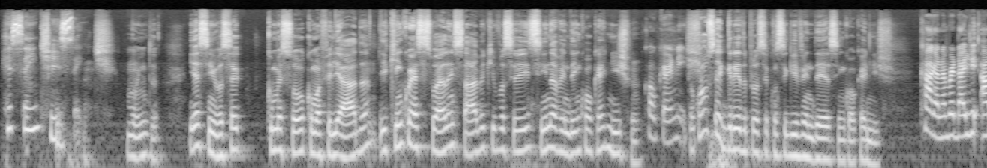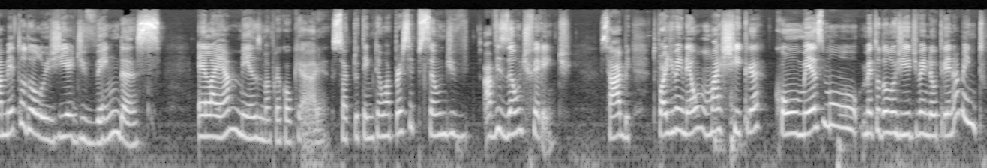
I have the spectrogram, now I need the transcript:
Recente. Recente. Muito. E assim, você começou como afiliada e quem conhece a Suelen sabe que você ensina a vender em qualquer nicho. Qualquer nicho. Então qual o segredo pra você conseguir vender assim em qualquer nicho? Cara, na verdade, a metodologia de vendas, ela é a mesma pra qualquer área. Só que tu tem que ter uma percepção de a visão diferente, sabe? Tu pode vender um- uma xícara com o mesmo metodologia de vender o treinamento.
